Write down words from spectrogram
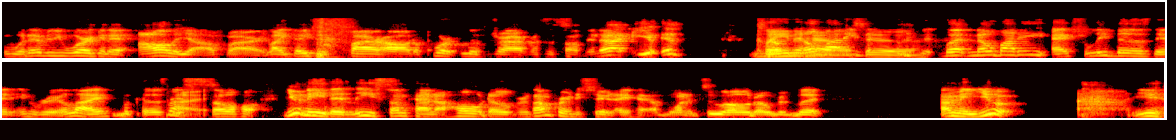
whatever you're working at, all of y'all fired. Like they just fire all the forklift drivers or something." Uh, it, Clean no, nobody, house, yeah. but nobody actually does that in real life because right. it's so hard. You need at least some kind of holdovers. I'm pretty sure they have one or two holdovers, but I mean, you, you,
